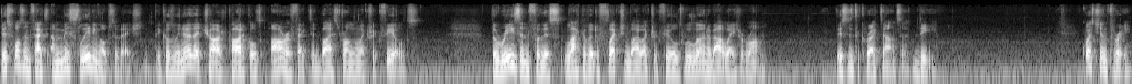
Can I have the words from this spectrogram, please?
This was in fact a misleading observation because we know that charged particles are affected by strong electric fields. The reason for this lack of a deflection by electric fields we'll learn about later on. This is the correct answer, D. Question 3.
